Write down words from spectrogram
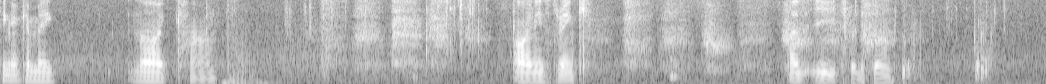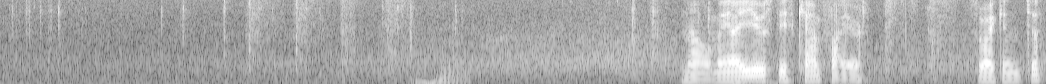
Think I can make... No, I can't. Oh, I need to drink. And eat pretty soon. Now, may I use this campfire? So I can just...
